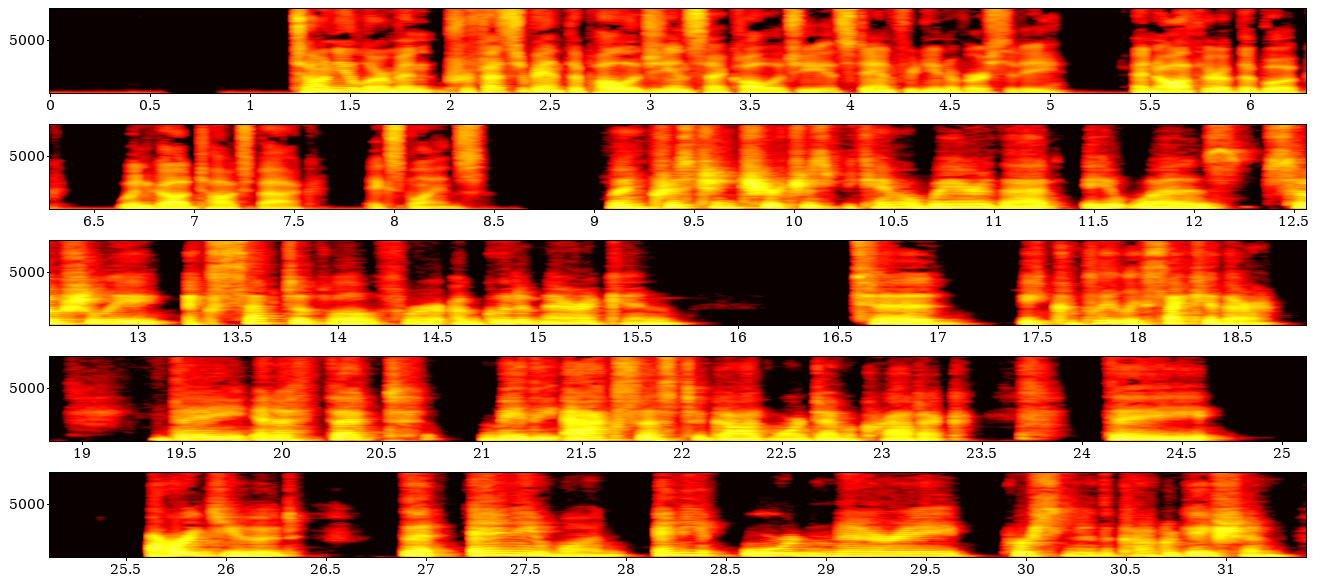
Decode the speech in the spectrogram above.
Tanya Luhrmann, professor of anthropology and psychology at Stanford University, and author of the book When God Talks Back, explains when Christian churches became aware that it was socially acceptable for a good American to be completely secular, they, in effect, made the access to God more democratic. They argued that anyone, any ordinary person in the congregation,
